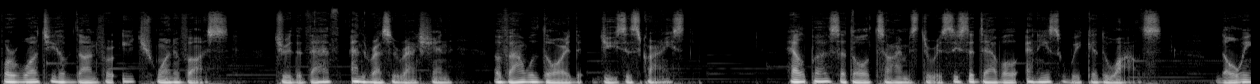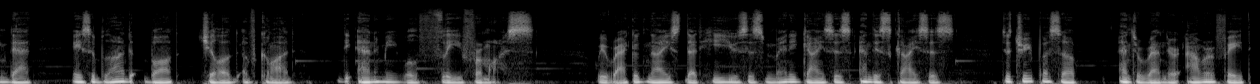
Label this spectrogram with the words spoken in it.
for what you have done for each one of us through the death and resurrection of our Lord Jesus Christ? Help us at all times to resist the devil and his wicked wiles, knowing that as a blood bought child of God, the enemy will flee from us we recognize that He uses many guises and disguises to trip us up and to render our faith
